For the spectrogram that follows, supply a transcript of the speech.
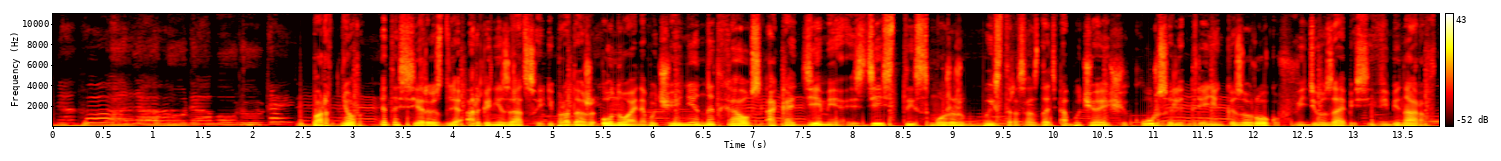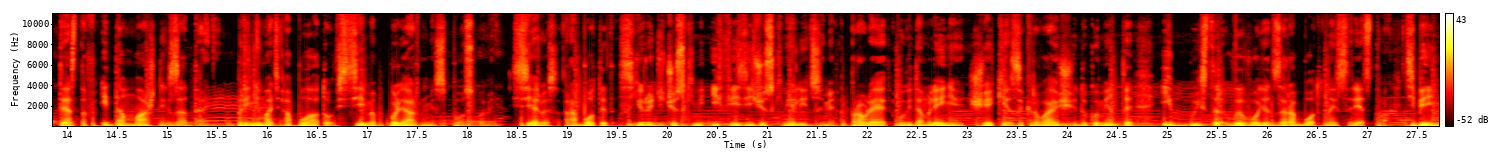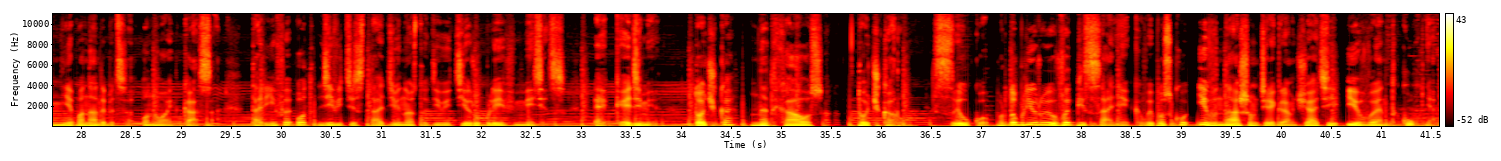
Партнер – это сервис для организации и продажи онлайн-обучения NetHouse Академия. Здесь ты сможешь быстро создать обучающий курс или тренинг из уроков, видеозаписей, вебинаров, тестов и домашних заданий. Принимать оплату всеми популярными способами. Сервис работает с юридическими и физическими лицами, отправляет уведомления, чеки, закрывающие документы и быстро выводит заработанные средства. Тебе не понадобится онлайн-касса. Тарифы от 999 рублей в месяц. academy.nethouse.ru Ссылку продублирую в описании к выпуску и в нашем телеграм-чате Event Кухня.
